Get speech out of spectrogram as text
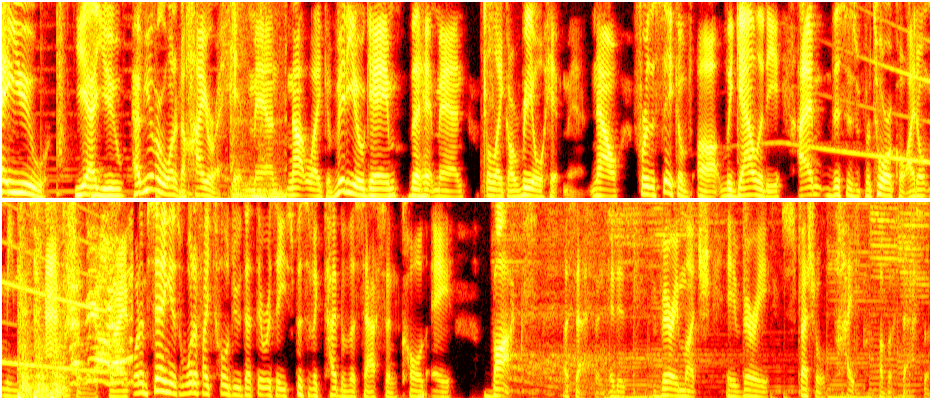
Hey you! Yeah you, have you ever wanted to hire a hitman? Not like a video game, the hitman, but like a real hitman. Now, for the sake of uh, legality, I'm this is rhetorical. I don't mean this actually, right? What I'm saying is, what if I told you that there was a specific type of assassin called a box assassin? It is very much a very special type of assassin.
